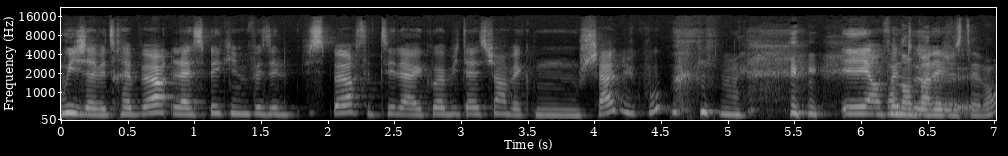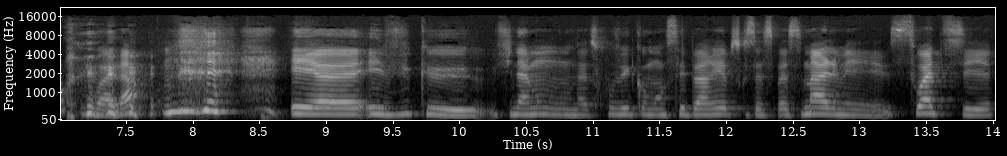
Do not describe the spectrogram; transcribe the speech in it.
oui, j'avais très peur. L'aspect qui me faisait le plus peur, c'était la cohabitation avec mon chat, du coup. Et en fait, On en parlait euh, juste avant. Voilà. et, euh, et vu que finalement, on a trouvé comment séparer parce que ça se passe mal, mais soit c'est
